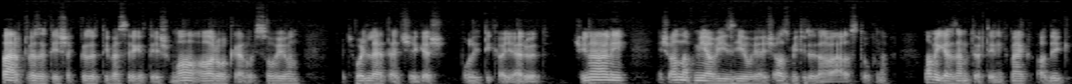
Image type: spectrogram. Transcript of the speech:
pártvezetések közötti beszélgetés ma arról kell, hogy szóljon, hogy hogy lehet egységes politikai erőt csinálni, és annak mi a víziója, és az mit üzen a választóknak. Amíg ez nem történik meg, addig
